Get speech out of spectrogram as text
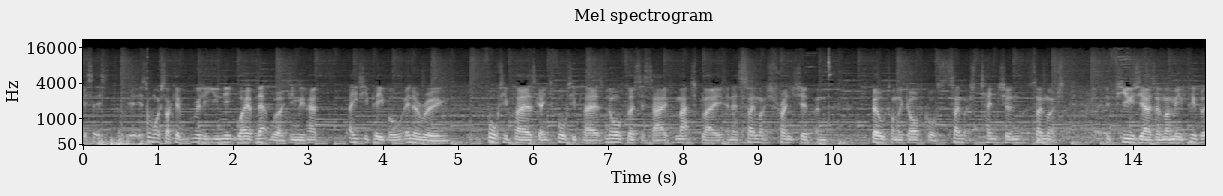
it's, it's, it's almost like a really unique way of networking. We've had 80 people in a room, 40 players against 40 players, north versus south, match play, and there's so much friendship and built on the golf course, so much tension, so much enthusiasm. I mean, people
